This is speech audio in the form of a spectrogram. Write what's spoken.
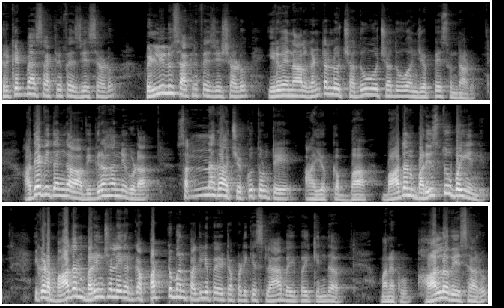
క్రికెట్ మ్యాచ్ సాక్రిఫైస్ చేశాడు పెళ్ళిళ్ళు సాక్రిఫైస్ చేశాడు. ఇరవై నాలుగు గంటల్లో చదువు చదువు అని చెప్పేసి ఉన్నాడు. అదేవిధంగా ఆ విగ్రహాన్ని కూడా సన్నగా చెక్కుతుంటే ఆ యొక్క బా బాధను భరిస్తూ పోయింది. ఇక్కడ బాధను భరించలే కనుక పట్టుమని పగిలిపోయేటప్పటికి స్లాబ్ అయిపోయి కింద మనకు హాల్లో వేశారు.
